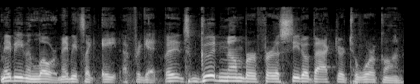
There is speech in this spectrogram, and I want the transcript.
maybe even lower. Maybe it's like eight. I forget, but it's a good number for acetobacter to work on.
